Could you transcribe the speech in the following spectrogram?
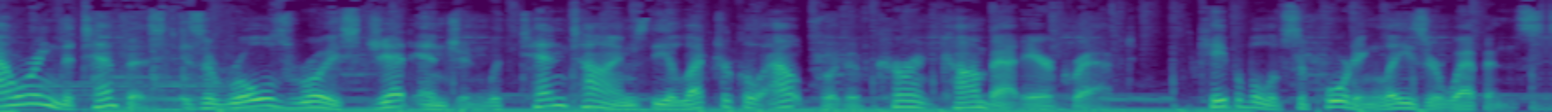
Powering the Tempest is a Rolls-Royce jet engine with 10 times the electrical output of current combat aircraft, capable of supporting laser weapons.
